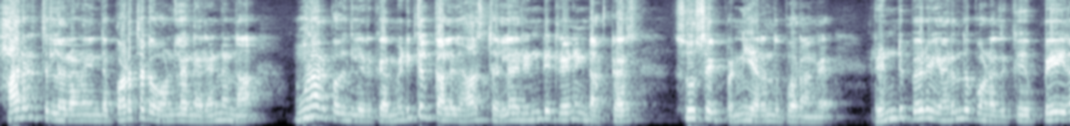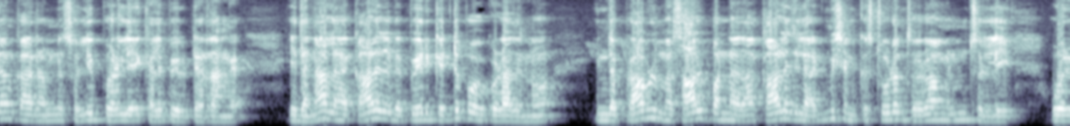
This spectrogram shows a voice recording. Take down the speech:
ஹாரர் த்ரில்லரான இந்த படத்தோட ஒன்லைனர் என்னன்னா மூணார் பகுதியில் இருக்க மெடிக்கல் காலேஜ் ஹாஸ்டலில் ரெண்டு ட்ரைனிங் டாக்டர்ஸ் சூசைட் பண்ணி இறந்து போகிறாங்க ரெண்டு பேரும் இறந்து போனதுக்கு பேய் தான் காரணம்னு சொல்லி பொருளையே கிளப்பி விட்டுறாங்க. இதனால் காலேஜோட பேர் கெட்டு போகக்கூடாதுன்னும் இந்த ப்ராப்ளமை சால்வ் பண்ண தான் காலேஜில் அட்மிஷனுக்கு ஸ்டூடெண்ட்ஸ் வருவாங்கன்னு சொல்லி ஒரு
